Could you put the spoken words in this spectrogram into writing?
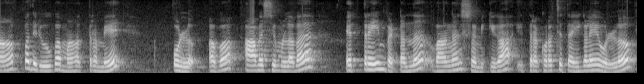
നാൽപ്പത് രൂപ മാത്രമേ ഉള്ളൂ. അപ്പോൾ ആവശ്യമുള്ളവർ എത്രയും പെട്ടെന്ന് വാങ്ങാൻ ശ്രമിക്കുക. ഇത്ര കുറച്ച് തൈകളേ ഉള്ളൂ.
